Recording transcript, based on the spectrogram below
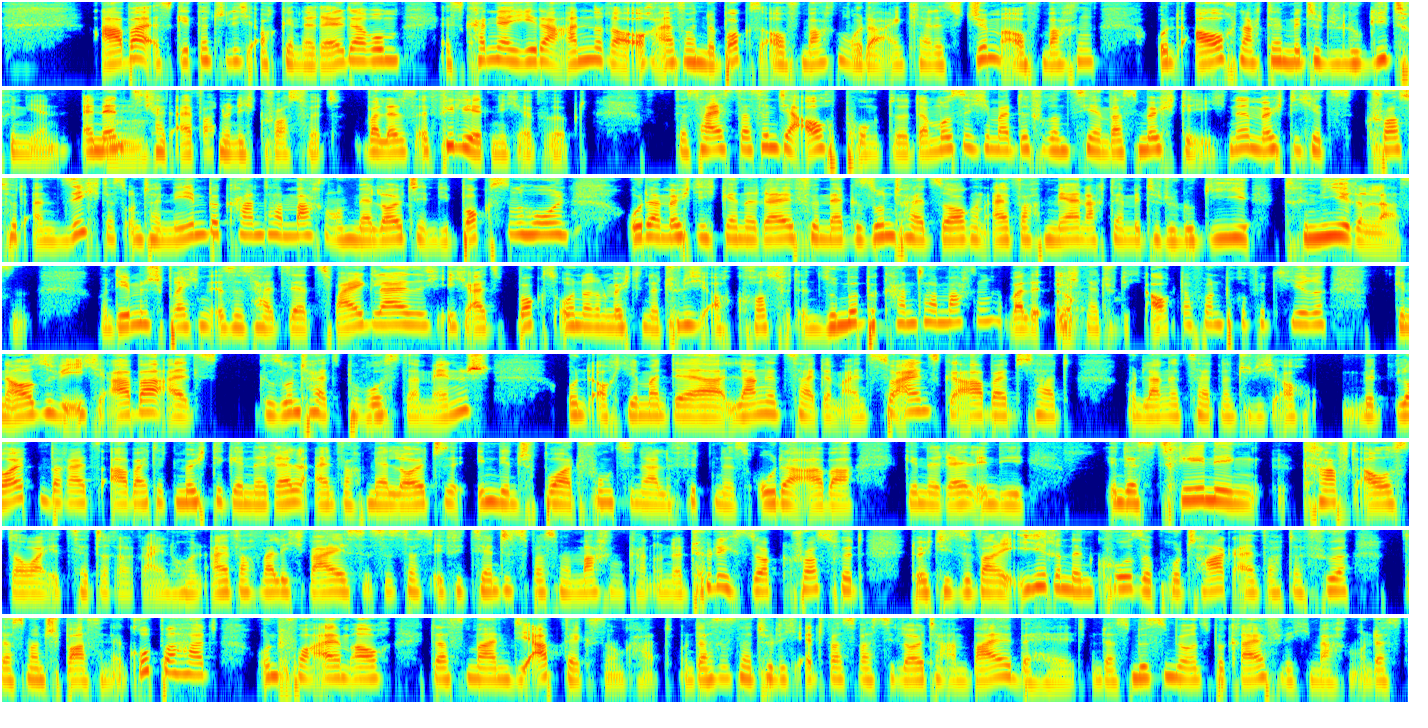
Aber es geht natürlich auch generell darum, es kann ja jeder andere auch einfach eine Box aufmachen oder ein kleines Gym aufmachen und auch nach der Methodologie trainieren. Er nennt mhm. sich halt einfach nur nicht CrossFit, weil er das Affiliate nicht erwirbt. Das heißt, das sind ja auch Punkte. Da muss ich immer differenzieren, was möchte ich? Ne? Möchte ich jetzt CrossFit an sich, das Unternehmen bekannter machen und mehr Leute in die Boxen holen? Oder möchte ich generell für mehr Gesundheit sorgen und einfach mehr nach der Methodologie trainieren lassen? Und dementsprechend ist es halt sehr zweigleisig. Ich als Box-Ownerin möchte natürlich auch CrossFit in Summe bekannter machen, weil ja. ich natürlich auch davon profitiere. Genauso wie ich aber als gesundheitsbewusster Mensch und auch jemand, der lange Zeit im 1 zu 1 gearbeitet hat und lange Zeit natürlich auch mit Leuten bereits arbeitet, möchte generell einfach mehr Leute in den Sport, funktionale Fitness oder aber generell in die in das Training, Kraft, Ausdauer etc. reinholen. Einfach weil ich weiß, es ist das Effizienteste, was man machen kann. Und natürlich sorgt CrossFit durch diese variierenden Kurse pro Tag einfach dafür, dass man Spaß in der Gruppe hat und vor allem auch, dass man die Abwechslung hat. Und das ist natürlich etwas, was die Leute am Ball behält. Und das müssen wir uns begreiflich machen. Und das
